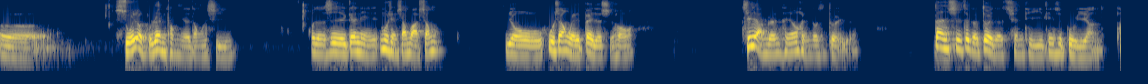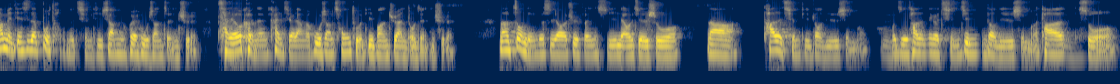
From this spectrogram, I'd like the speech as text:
呃，所有不认同你的东西，或者是跟你目前想法相有互相违背的时候，其实两个人很有可能都是对的。但是这个对的前提一定是不一样的，他们一定是在不同的前提下面会互相正确，才有可能看起来两个互相冲突的地方居然都正确。那重点就是要去分析了解说，那他的前提到底是什么，或者是他的那个情境到底是什么，他所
